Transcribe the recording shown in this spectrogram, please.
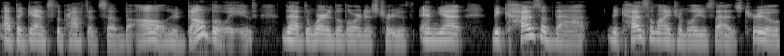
up against the prophets of Baal who don't believe that the word of the Lord is truth. And yet, because of that, because Elijah believes that is true,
